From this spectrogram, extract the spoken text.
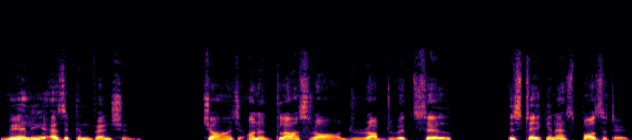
Merely as a convention, charge on a glass rod rubbed with silk is taken as positive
